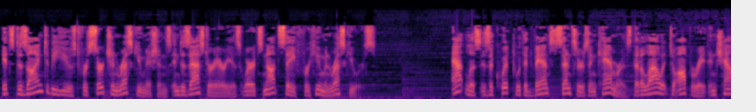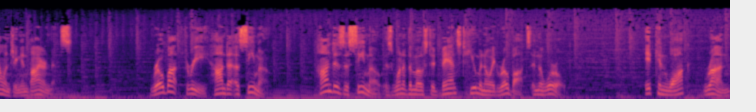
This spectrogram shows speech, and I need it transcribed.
It's designed to be used for search and rescue missions in disaster areas where it's not safe for human rescuers. Atlas is equipped with advanced sensors and cameras that allow it to operate in challenging environments. Robot 3 Honda Asimo Honda's Asimo is one of the most advanced humanoid robots in the world. It can walk, run,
